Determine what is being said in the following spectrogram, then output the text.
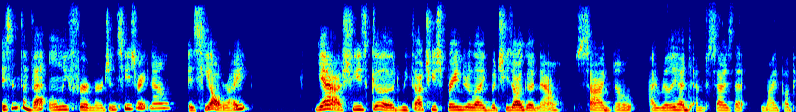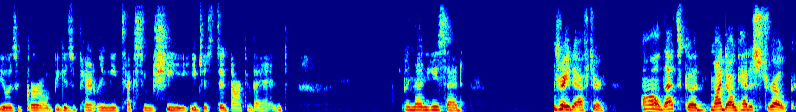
Isn't the vet only for emergencies right now? Is he all right? Yeah, she's good. We thought she sprained her leg, but she's all good now. Side note, I really had to emphasize that my puppy was a girl because apparently me texting she, he just did not get the hint. And then he said, right after, Oh, that's good. My dog had a stroke.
